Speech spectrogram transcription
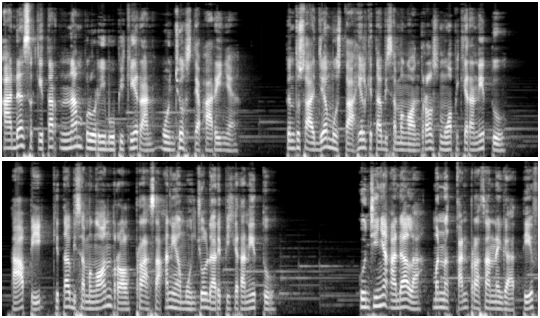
Ada sekitar 60.000 pikiran muncul setiap harinya. Tentu saja mustahil kita bisa mengontrol semua pikiran itu, tapi kita bisa mengontrol perasaan yang muncul dari pikiran itu. Kuncinya adalah menekan perasaan negatif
